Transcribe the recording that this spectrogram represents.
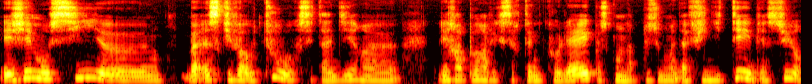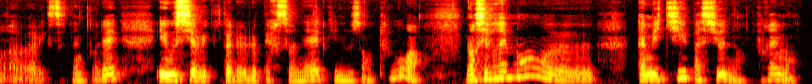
Et j'aime aussi bah, ce qui va autour, c'est-à-dire les rapports avec certaines collègues, parce qu'on a plus ou moins d'affinité, bien sûr, euh, avec certaines collègues, et aussi avec le, personnel qui nous entoure. Non, c'est vraiment euh, un métier passionnant, vraiment.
